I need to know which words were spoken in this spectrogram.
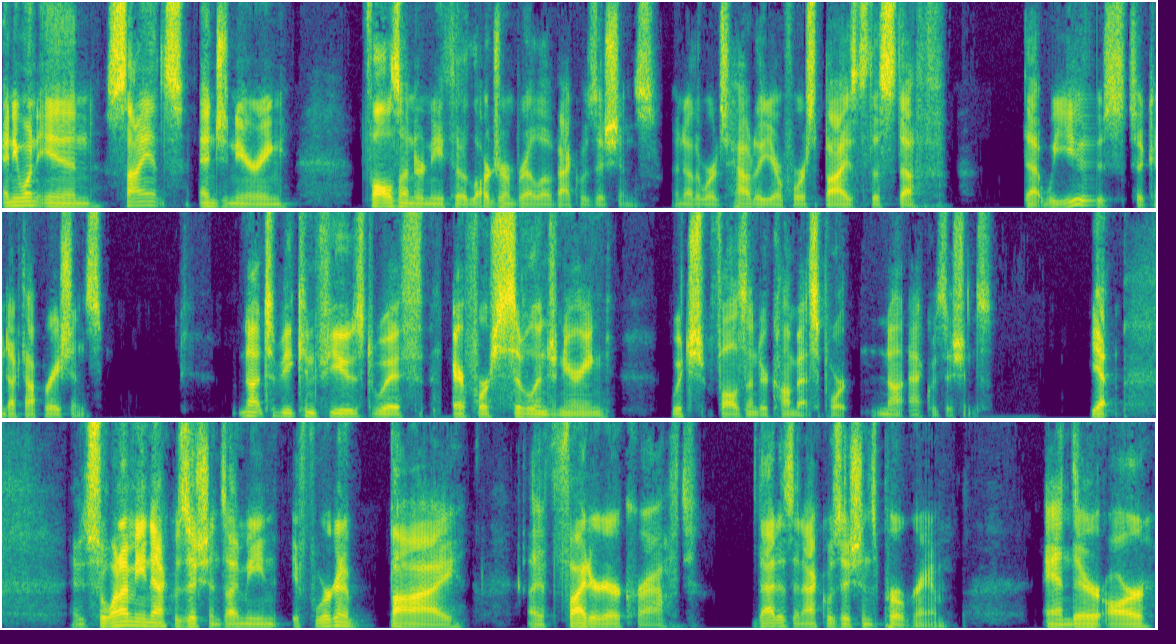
anyone in science, engineering falls underneath a larger umbrella of acquisitions. In other words, how the Air Force buys the stuff that we use to conduct operations. Not to be confused with Air Force civil engineering, which falls under combat support, not acquisitions. Yep. And so, what I mean acquisitions, I mean if we're going to buy a fighter aircraft, that is an acquisitions program and there are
